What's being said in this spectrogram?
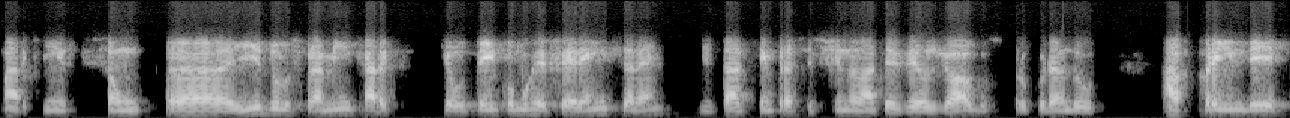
Marquinhos, que são uh, ídolos para mim, cara que eu tenho como referência, né, de estar sempre assistindo na TV os jogos, procurando aprender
